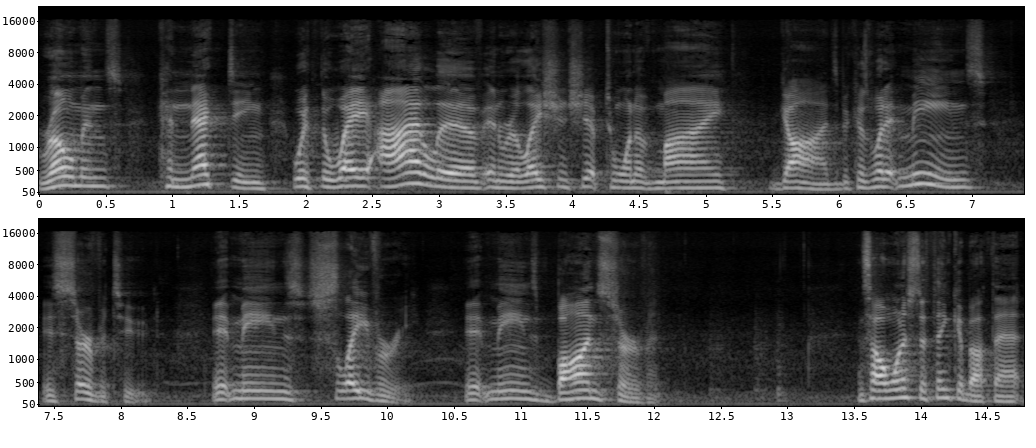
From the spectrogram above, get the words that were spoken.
Romans connecting with the way I live in relationship to one of my gods, because what it means is servitude. It means slavery. It means bondservant. And so I want us to think about that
